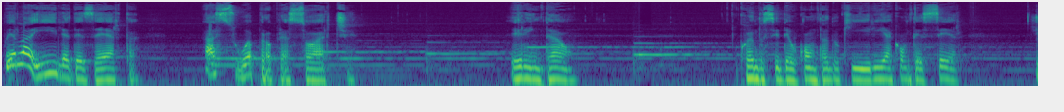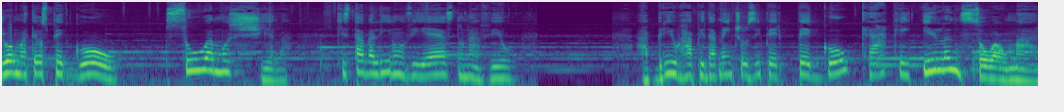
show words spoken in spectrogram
pela ilha deserta, à sua própria sorte. Ele então, quando se deu conta do que iria acontecer, João Mateus pegou sua mochila, que estava ali num viés do navio, abriu rapidamente o zíper, pegou o Kraken e lançou ao mar.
